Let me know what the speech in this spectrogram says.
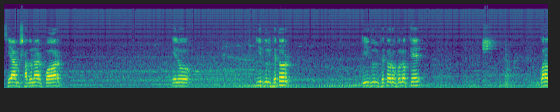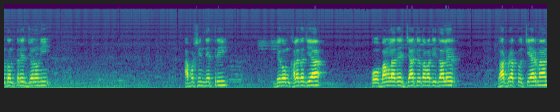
সিয়াম সাধনার পর এলো ঈদ উল ফেতর। ঈদ উল ফেতর উপলক্ষে গণতন্ত্রের জননী আপসীন নেত্রী বেগম খালেদা জিয়া ও বাংলাদেশ জাতীয়তাবাদী দলের ভারপ্রাপ্ত চেয়ারম্যান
